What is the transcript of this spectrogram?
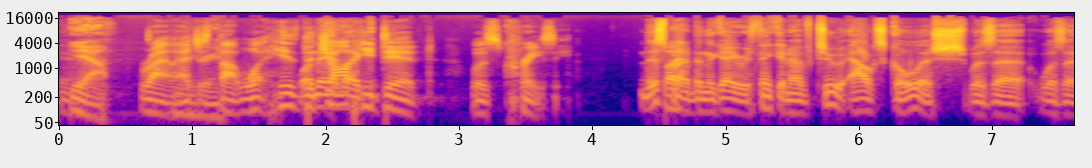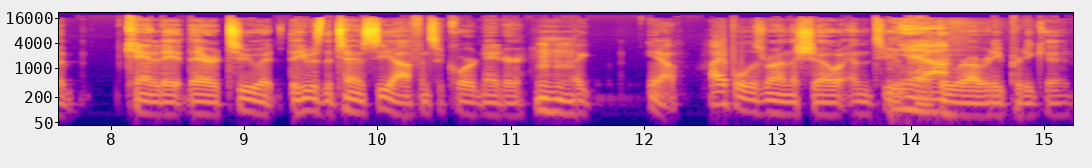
Yeah. Riley. I, just thought what his When the job like- he did was crazy. This might have been the guy you were thinking of too. Alex Golesh was a was a candidate there too. At, he was the Tennessee offensive coordinator. Like you know, Heupel was running the show, and to point, Yeah. they were already pretty good.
